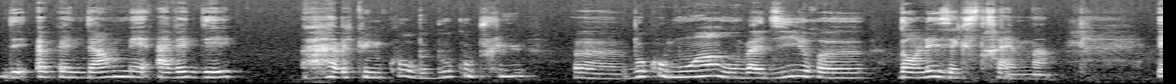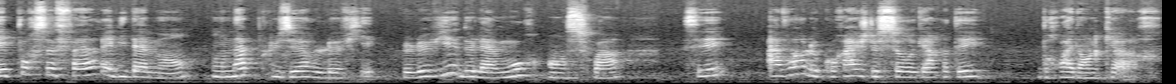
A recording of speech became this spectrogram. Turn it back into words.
des up and down, mais avec, des, avec une courbe beaucoup plus, euh, beaucoup moins, on va dire, euh, dans les extrêmes. Et pour ce faire, évidemment, on a plusieurs leviers. Le levier de l'amour en soi, c'est avoir le courage de se regarder droit dans le cœur.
